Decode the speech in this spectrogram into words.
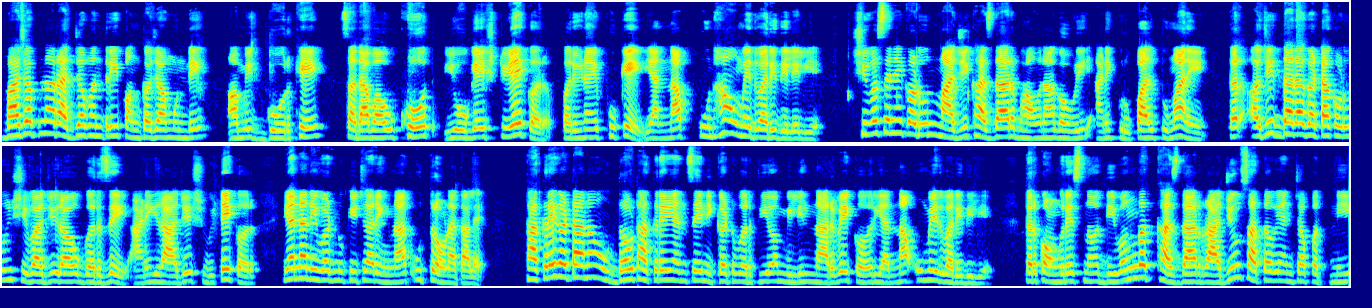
भाजपनं राज्यमंत्री पंकजा मुंडे अमित गोरखे सदाभाऊ खोत योगेश टिळेकर परिणय फुके यांना पुन्हा उमेदवारी दिलेली आहे. शिवसेनेकडून माजी खासदार भावना गवळी आणि कृपाल तुमाने तर अजितदादा गटाकडून शिवाजीराव गर्जे आणि राजेश विटेकर यांना निवडणुकीच्या रिंगणात उतरवण्यात आलंय. ठाकरे गटानं उद्धव ठाकरे यांचे निकटवर्तीय मिलिंद नार्वेकर यांना उमेदवारी दिली आहे. तर काँग्रेसनं दिवंगत खासदार राजीव सातव यांच्या पत्नी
